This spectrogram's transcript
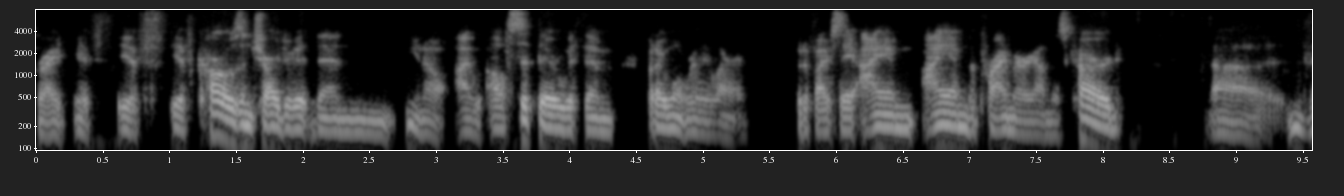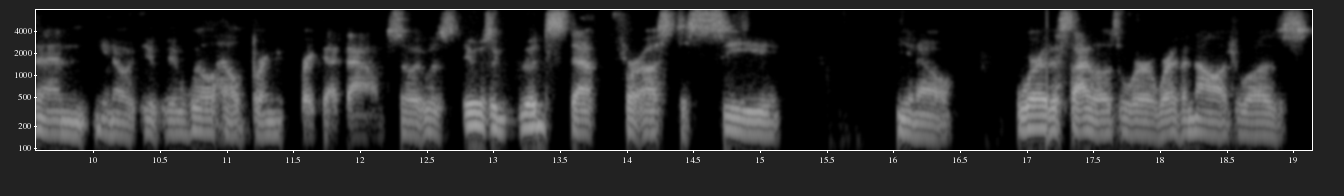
right? If if if Carl's in charge of it, then you know I, will sit there with him, but I won't really learn. But if I say I am I am the primary on this card, uh, then you know it, it will help bring break that down. So it was it was a good step for us to see, you know, where the silos were, where the knowledge was,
